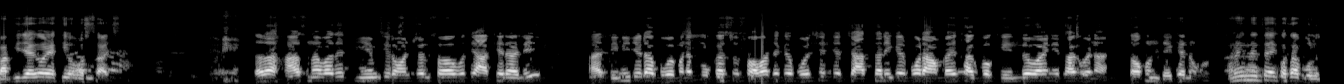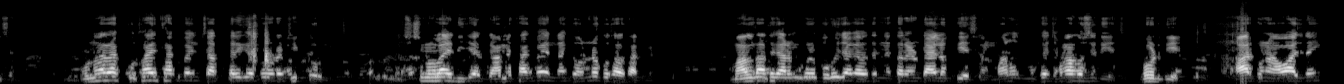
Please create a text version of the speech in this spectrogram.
বাকি জায়গায় একই অবস্থা আছে। দাদা, হাসনাবাদের টিএমসির অঞ্চল সভাপতি আখের আলী, আর তিনি যেটা মানে প্রকাশ্য সভা থেকে বলছেন যে, চার তারিখের পর আমরাই থাকব কেন্দ্র বাহিনী থাকবে না, তখন দেখে নেব। অনেক নেতা এই কথা বলেছেন। ওনারা কোথায় থাকবেন, চার তারিখের পর ওটা ঠিক করুন। পশ্চিমবাংলায় নিজের গ্রামে থাকবেন, নাকি অন্য কোথাও থাকবেন? মালদা থেকে আরম্ভ করে বহু জায়গায় ওদের নেতারা ডায়লগ দিয়েছিলেন। মানুষ মুখে ঝামা ঘষে দিয়েছে, ভোট দিয়ে। আর কোনো আওয়াজ নেই।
